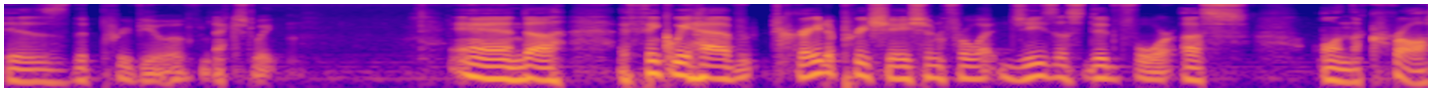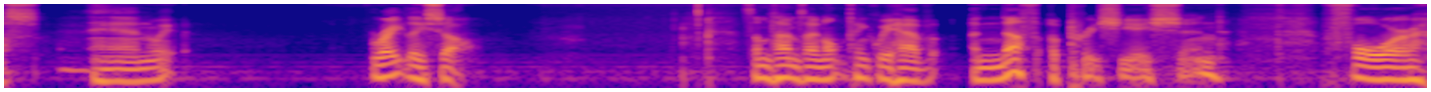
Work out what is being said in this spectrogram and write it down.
is the preview of next week. And uh, I think we have great appreciation for what Jesus did for us on the cross, and we, rightly so. Sometimes I don't think we have enough appreciation for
